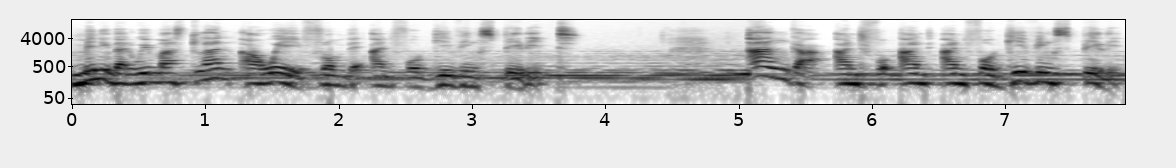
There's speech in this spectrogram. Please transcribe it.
meaning that we must learn away from the unforgiving spirit anger and for and unforgiving spirit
